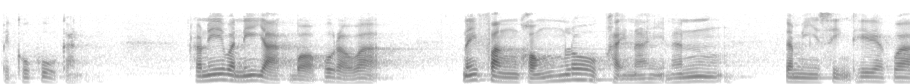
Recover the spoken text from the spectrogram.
เป็นคู่คู่กัน คราวนี้วันนี้อยากบอกพวกเราว่า ในฝั่งของโลกภายในนั้น จะมีสิ่งที่เรียกว่า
